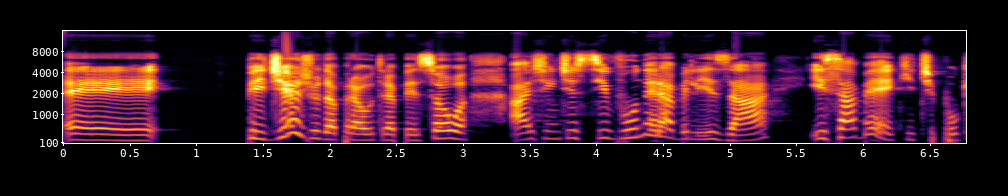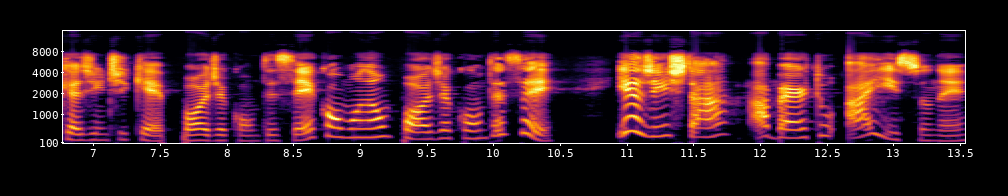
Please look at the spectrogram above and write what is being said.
é, pedir ajuda para outra pessoa, a gente se vulnerabilizar e saber que, tipo, o que a gente quer pode acontecer, como não pode acontecer. E a gente está aberto a isso, né?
